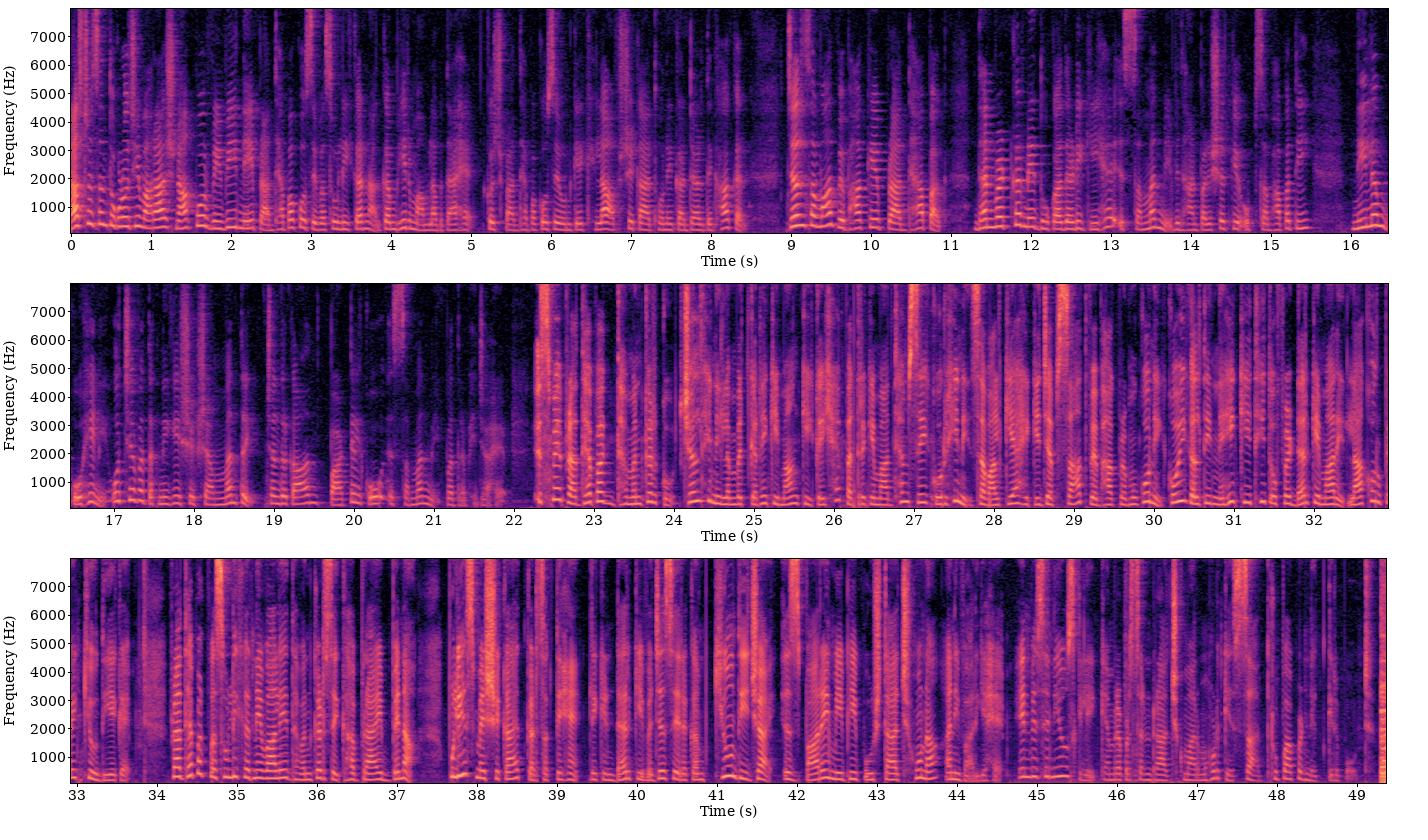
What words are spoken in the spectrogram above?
राष्ट्र संत टुकड़ोजी महाराज नागपुर वीवी ने प्राध्यापकों से वसूली करना गंभीर मामला बताया है। कुछ प्राध्यापकों से उनके खिलाफ शिकायत होने का डर दिखाकर जनसंवाद विभाग के प्राध्यापक धनवटकर ने धोखाधड़ी की है। इस संबंध में विधान परिषद के उपसभापति नीलम गोहे ने उच्च व तकनीकी शिक्षा मंत्री चंद्रकांत पाटिल को इस संबंध में पत्र भेजा है। इसमें प्राध्यापक धमनकर को जल्द ही निलंबित करने की मांग की गई है। पत्र के माध्यम से कुरही ने सवाल किया है कि जब सात विभाग प्रमुखों ने कोई गलती नहीं की थी तो फिर डर के मारे लाखों रुपए क्यों दिए गए? प्राध्यापक वसूली करने वाले धवनकर से घबराए बिना पुलिस में शिकायत कर सकते हैं, लेकिन डर की वजह से रकम क्यों दी जाए, इस बारे में भी पूछताछ होना अनिवार्य है। इन न्यूज़ के लिए कैमरा पर्सन राजकुमार मोहड़ के साथ रूपा पंडित की रिपोर्ट।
